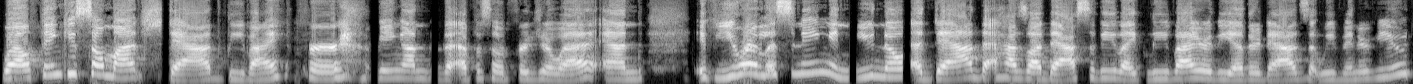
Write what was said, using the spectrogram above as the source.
Well, thank you so much, Dad Levi, for being on the episode for Joette. And if you are listening and you know a dad that has audacity like Levi or the other dads that we've interviewed,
